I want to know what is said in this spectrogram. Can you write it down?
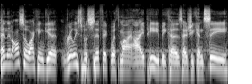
And then also I can get really specific with my IP because as you can see,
